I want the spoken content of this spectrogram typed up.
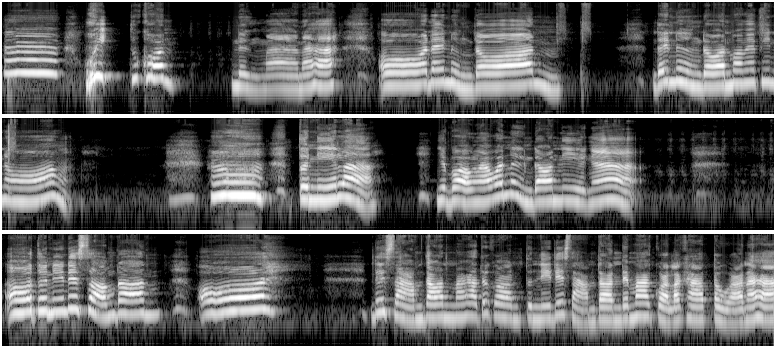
เอ้อหุยทุกคนหนึ่งมานะคะ โอ้ได้หนึ่งดอน ได้หนึ่งดอนพ่อแม่พี่น้องอตัวนี้ล่ะ อย่าบอกนะว่าหนึ่งดอนอีกอะ อ๋อตัวนี้ได้สองดอน โอ้ยได้สามดอนนะคะทุกคนตัวนี้ได้สามดอนได้มากกว่าราคาตั๋วนะคะ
